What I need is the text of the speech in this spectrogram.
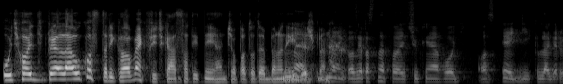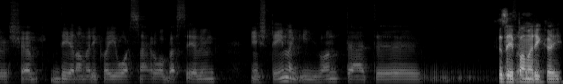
Úgyhogy például Kosztarika megfricskázhat itt néhány csapatot ebben a négyesben. Meg, meg, azért azt ne felejtsük el, hogy az egyik legerősebb dél-amerikai országról beszélünk, és tényleg így van, tehát... Közép-amerikai.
